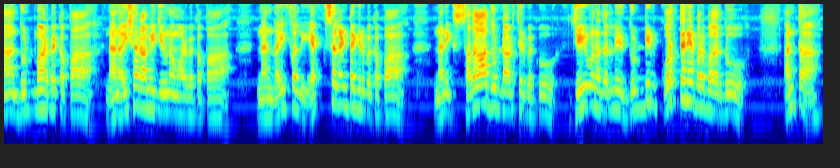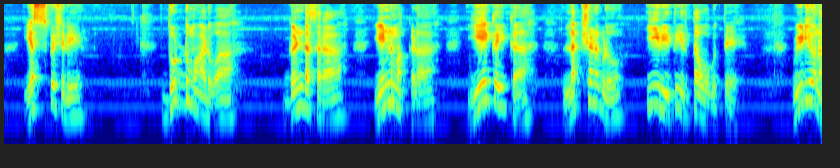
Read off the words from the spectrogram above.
ನಾನು ದುಡ್ಡು ಮಾಡಬೇಕಪ್ಪ, ನಾನು ಐಷಾರಾಮಿ ಜೀವನ ಮಾಡಬೇಕಪ್ಪ ನನ್ನ ಲೈಫಲ್ಲಿ ಎಕ್ಸಲೆಂಟಾಗಿರ್ಬೇಕಪ್ಪ ನನಗೆ ಸದಾ ದುಡ್ಡು ಆಡ್ತಿರ್ಬೇಕು, ಜೀವನದಲ್ಲಿ ದುಡ್ಡಿನ ಕೊರತೆನೇ ಬರಬಾರ್ದು ಅಂತ ಎಸ್ಪೆಷಲಿ ದುಡ್ಡು ಮಾಡುವ ಗಂಡಸರ, ಹೆಣ್ಮಕ್ಕಳ ಏಕೈಕ ಲಕ್ಷಣಗಳು ಈ ರೀತಿ ಇರ್ತಾ ಹೋಗುತ್ತೆ. ವಿಡಿಯೋನ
